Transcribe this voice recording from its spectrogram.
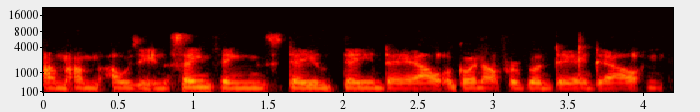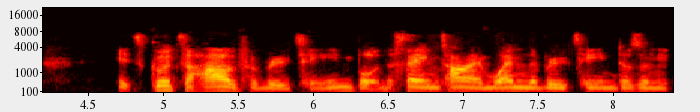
I'm, I'm I was eating the same things day day in day out, or going out for a run day in day out, and it's good to have a routine. But at the same time, when the routine doesn't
